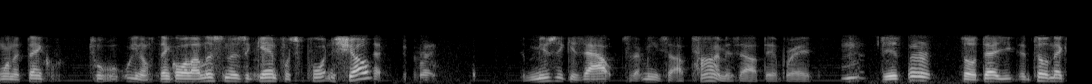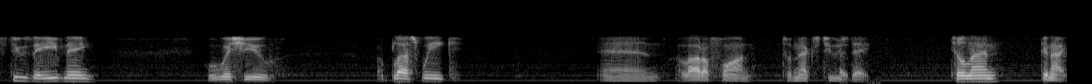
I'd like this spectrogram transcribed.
want to thank to, you know thank all our listeners again for supporting the show. Right. The music is out, so that means our time is out there, Brad. Mhm. Yes, sir. So that until next Tuesday evening, we wish you a blessed week and a lot of fun till next Tuesday. Till then, good night.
